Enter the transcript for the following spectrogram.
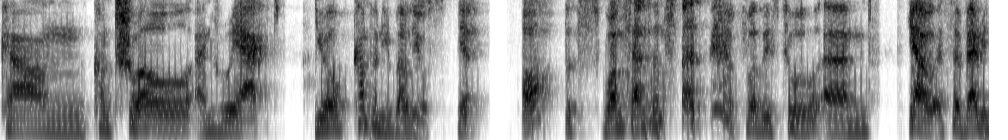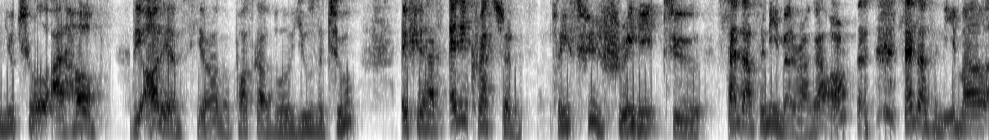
can control and react your company values. Yeah. Oh, that's one sentence for this tool. And yeah, it's a very new tool. I hope the audience here on the podcast will use it too. If you have any questions, please feel free to send us an email, Ranga, or send us an email.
